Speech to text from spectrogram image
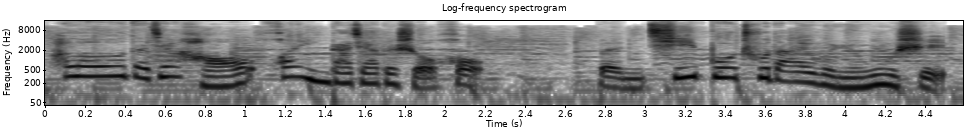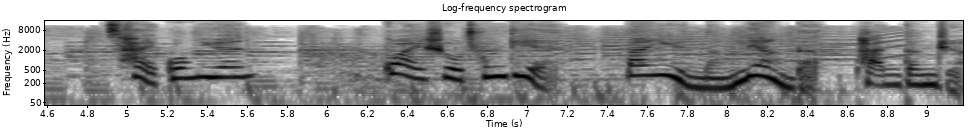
Hello，大家好，欢迎大家的守候。本期播出的爱问人物是蔡光渊，怪兽充电搬运能量的攀登者。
